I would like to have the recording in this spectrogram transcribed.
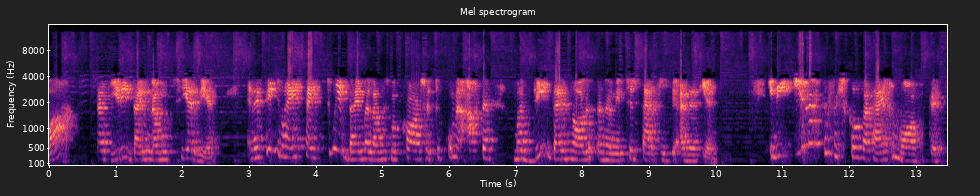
wag dat hierdie duim nou moet seer wees. En ek sê toe hy sê twee duime langs mekaar sit, toe kom hy agter, maar die duimnaal is dan nou net so sterk as die ander een. En die enigste verskil wat hy gemaak het,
